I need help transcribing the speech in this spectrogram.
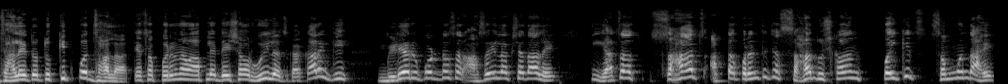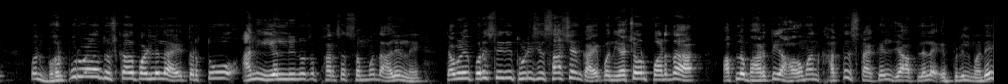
झालाय तर तो कितपत झाला? त्याचा परिणाम आपल्या देशावर होईलच का? कारण की मीडिया रिपोर्टनं सर असंही लक्षात आलंय की याचा सहाच आत्तापर्यंतच्या सहा दुष्काळांपैकीच संबंध आहे. पण भरपूर वेळा दुष्काळ पडलेला आहे तर तो आणि एल निनोचा फारसा संबंध आलेला नाही. त्यामुळे परिस्थिती थोडीशी साशंक आहे पण याच्यावर पडदा आपलं भारतीय हवामान खातंच टाकेल जे आपल्याला एप्रिलमध्ये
